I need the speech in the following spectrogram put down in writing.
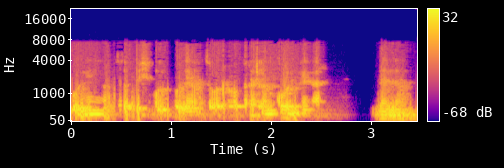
कोणी आमचा दुश्मन कोणी आमच्यावर करायला कोण नाही धन्यवाद.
